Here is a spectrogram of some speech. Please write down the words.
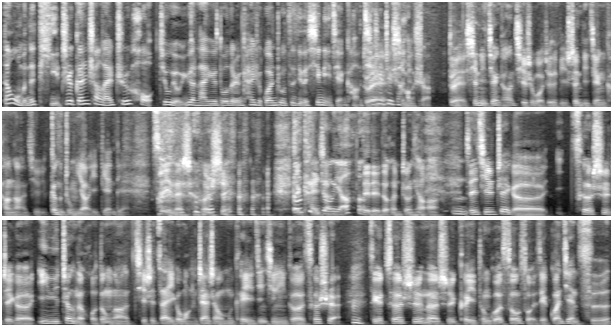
当我们的体质跟上来之后，就有越来越多的人开始关注自己的心理健康。其实这是好事儿。对心理健康，其实我觉得比身体健康啊就更重要一点点。所以呢，是不是 都挺重要？对对，都很重要啊。所以其实这个测试这个抑郁症的活动啊，其实在一个网站上，我们可以进行一个测试。嗯，这个测试呢是可以通过搜索这个关键词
